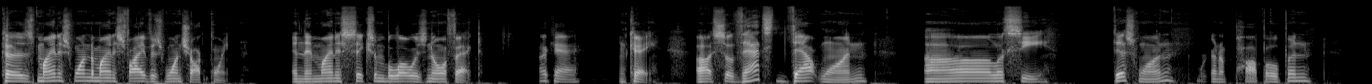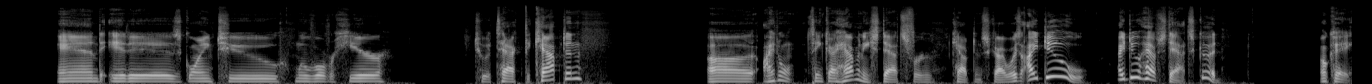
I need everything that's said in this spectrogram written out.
Because minus one to minus five is one shock point, and then minus six and below is no effect. Okay. Okay, uh, so that's that one. Uh, let's see. This one we're gonna pop open, and it is going to move over here to attack the captain. Uh, I don't think I have any stats for Captain Skywise. I do. I do have stats. Good. Okay,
